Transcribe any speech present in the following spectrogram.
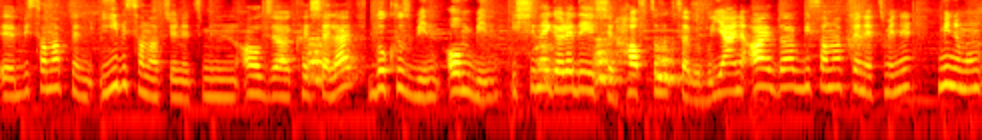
e, bir sanat yönetmeni, iyi bir sanat yönetmeninin alacağı kaşeler 9 bin, 10 bin işine göre değişir. Haftalık tabii bu. Yani ayda bir sanat yönetmeni minimum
